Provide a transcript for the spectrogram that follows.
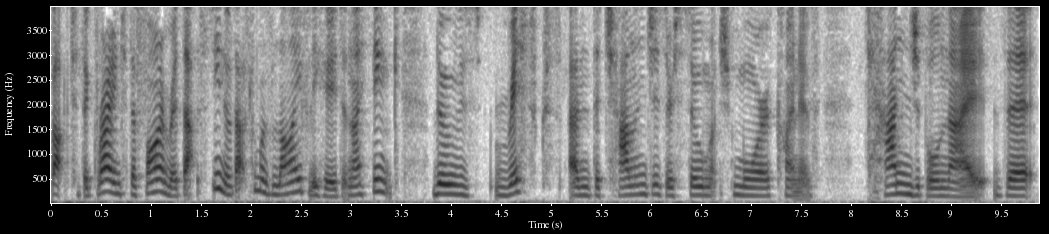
back to the ground, to the farmer, that's, you know, that's someone's livelihood. And I think those risks and the challenges are so much more kind of tangible now that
